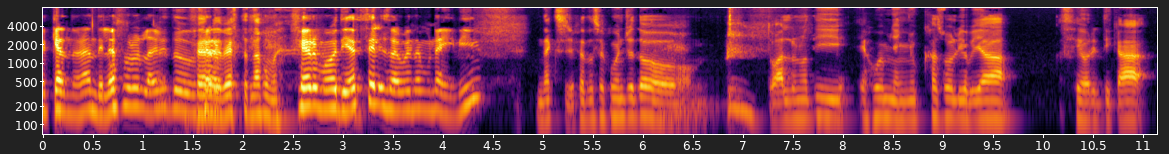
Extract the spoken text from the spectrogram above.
έπιανε τον έναν τηλέφωνο δηλαδή του Φέρε «Φέρ- παίχτες να έχουμε. φέρουμε ό,τι έθελες να μην μου να είναι Εντάξει, και φέτος έχουμε και το, το άλλο ότι έχουμε μια Newcastle η οποία θεωρητικά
